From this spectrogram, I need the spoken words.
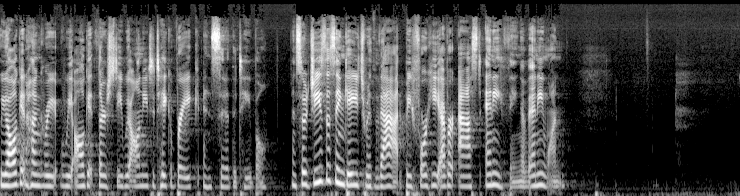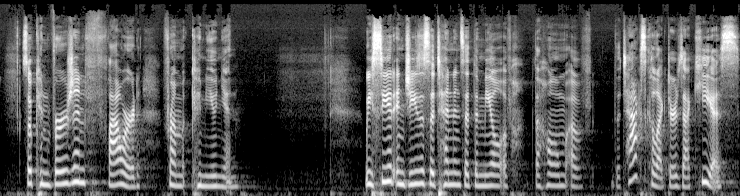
We all get hungry, we all get thirsty, we all need to take a break and sit at the table And so Jesus engaged with that before he ever asked anything of anyone. So conversion flowered from communion. We see it in Jesus' attendance at the meal of the home of the tax collector, Zacchaeus.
